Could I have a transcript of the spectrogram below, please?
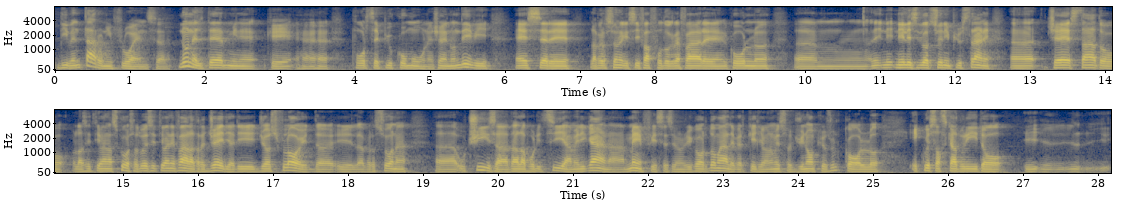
diventare un influencer? Non è il termine che eh, forse è più comune, cioè non devi essere la persona che si fa fotografare con, um, nelle situazioni più strane. Uh, c'è stato la settimana scorsa, due settimane fa, la tragedia di George Floyd, la persona uh, uccisa dalla polizia americana a Memphis, se non ricordo male, perché gli avevano messo il ginocchio sul collo e questo ha scaturito il,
